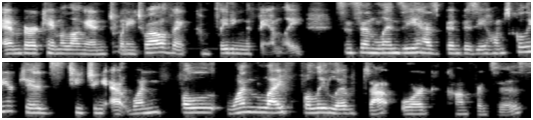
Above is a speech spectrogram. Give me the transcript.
Ember came along in 2012 and completing the family. Since then, Lindsay has been busy homeschooling her kids, teaching at one full one life fully lived.org conferences,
